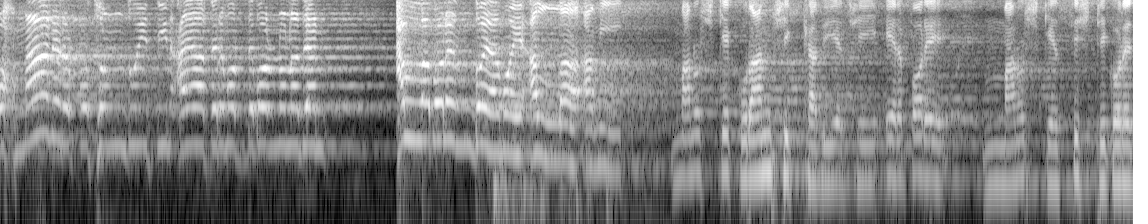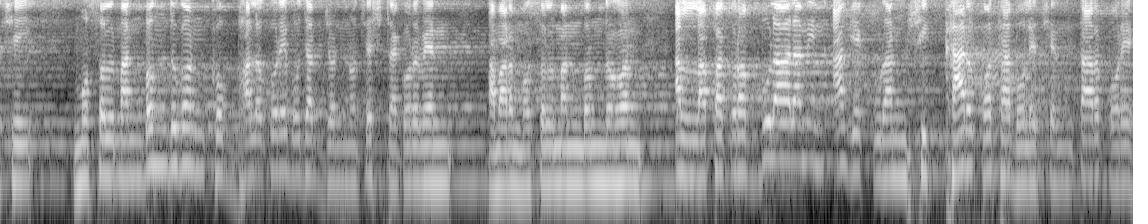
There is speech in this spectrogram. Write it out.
রহমানের প্রথম দুই, তিন আয়াতের মধ্যে বর্ণনা দেন। আল্লাহ বলেন, দয়াময় আল্লাহ, আমি মানুষকে কোরআন শিক্ষা দিয়েছি, এরপরে মানুষকে সৃষ্টি করেছি। মুসলমান বন্ধুগণ খুব ভালো করে বোঝার জন্য চেষ্টা করবেন। আমার মুসলমান বন্ধুগণ, আল্লাহ পাক রব্বুল আলামিন আগে কোরআন শিক্ষার কথা বলেছেন, তারপরে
